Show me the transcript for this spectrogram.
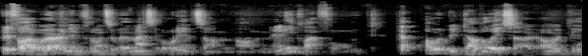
but if I were an influencer with a massive audience on on any platform, that I would be doubly so. I would be,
